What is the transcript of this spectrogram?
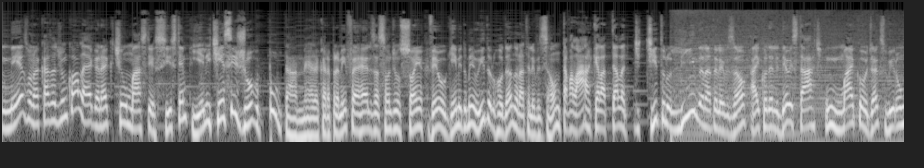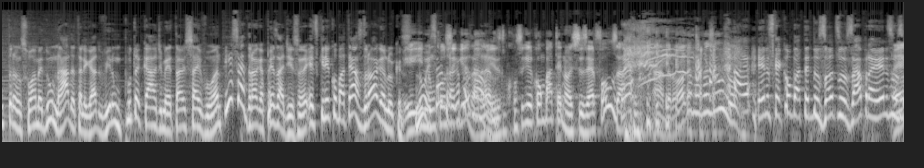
mesmo na casa de um colega, né? Que tinha um Master System e ele tinha esse jogo. Puta merda, cara. Pra mim foi a realização de um sonho ver o game do meu ídolo rodando na televisão. Tava lá aquela tela de título linda na televisão. Aí quando ele deu start, um Michael Jackson virou um Transformer do nada, tá ligado? Vira um puta carro de metal e sai voando. Isso é droga pesadíssima. né? Eles queriam combater as drogas, Lucas. E não, isso é pesada, não. né? Eles não conseguiram combater, não. Eles fizeram foi usar. a droga vai fazer o jogo. Ah, é? Eles querem combater dos outros usar pra eles É, usarem,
